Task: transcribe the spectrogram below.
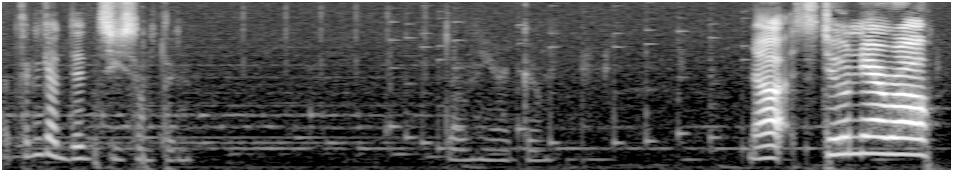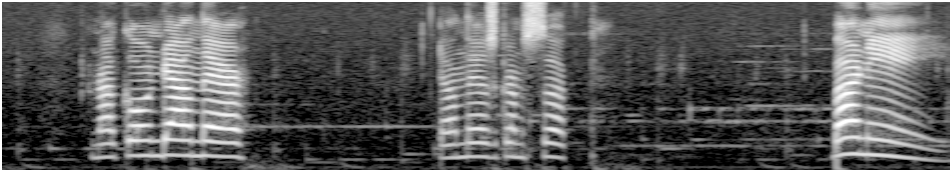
I think I did see something. Down here again. No, it's too narrow. I'm not going down there. Down there's gonna suck. Bunny!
